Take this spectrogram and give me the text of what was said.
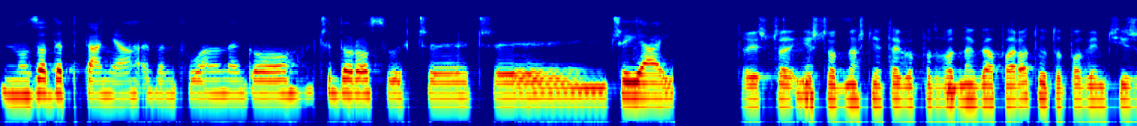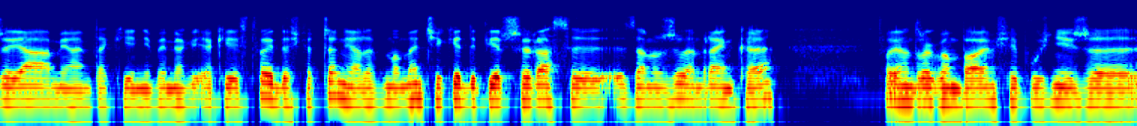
no, zadeptania ewentualnego czy dorosłych, czy, czy, czy jaj. To jeszcze, jeszcze odnośnie tego podwodnego aparatu, to powiem Ci, że ja miałem takie, nie wiem jak, jakie jest Twoje doświadczenie, ale w momencie, kiedy pierwszy raz y, zanurzyłem rękę, Twoją drogą bałem się później, że,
